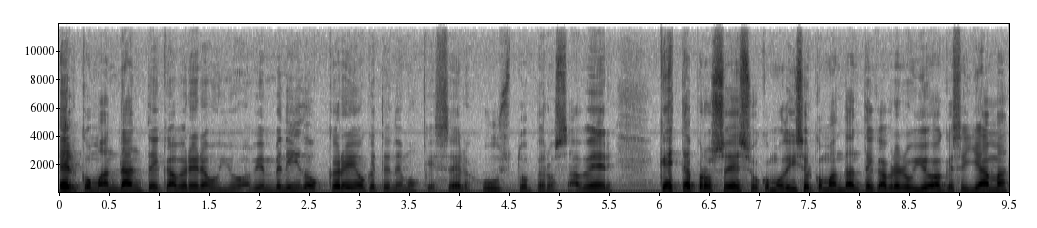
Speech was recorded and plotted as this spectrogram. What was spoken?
el comandante Cabrera Ulloa. Bienvenido, creo que tenemos que ser justos, pero saber que este proceso, como dice el comandante Cabrera Ulloa, que se llama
